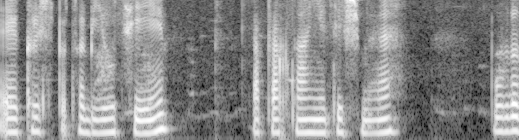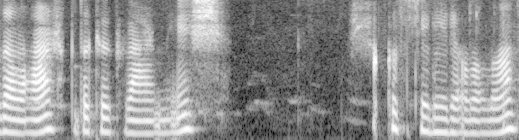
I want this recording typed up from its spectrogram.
E, Crispita Beauty. Yapraktan yetişme. Burada da var. Bu da kök vermiş. Şu kızçeleri alalım.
